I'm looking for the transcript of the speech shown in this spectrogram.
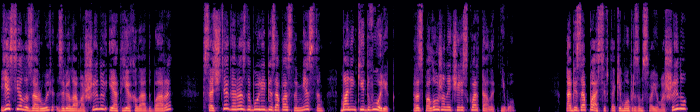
Я села за руль, завела машину и отъехала от бара, сочтя гораздо более безопасным местом маленький дворик, расположенный через квартал от него. Обезопасив таким образом свою машину,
